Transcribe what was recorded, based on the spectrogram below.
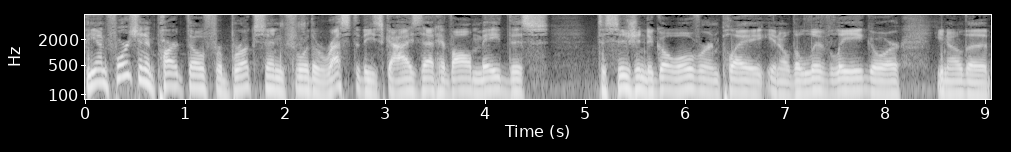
The unfortunate part, though, for Brooks and for the rest of these guys that have all made this decision to go over and play, you know, the LIV League or you know the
